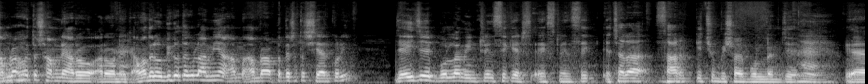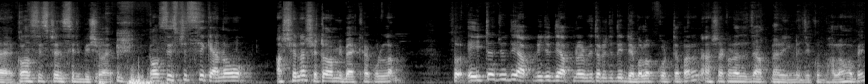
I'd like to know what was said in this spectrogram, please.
আমরা হয়তো সামনে আরও আরও অনেক আমাদের অভিজ্ঞতাগুলো আমি আমরা আপনাদের সাথে শেয়ার করি। যে এই যে বললাম ইন্ট্রেন্সিক এক্সট্রেন্সিক এছাড়া স্যার কিছু বিষয় বললেন যে হ্যাঁ। কনসিস্টেন্সির বিষয়। কনসিস্টেন্সি কেন আসে না সেটাও আমি ব্যাখ্যা করলাম। তো এইটা যদি আপনি যদি আপনার ভিতরে যদি ডেভেলপ করতে পারেন আশা করা যায় যে আপনার ইংরেজি খুব ভালো হবে।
